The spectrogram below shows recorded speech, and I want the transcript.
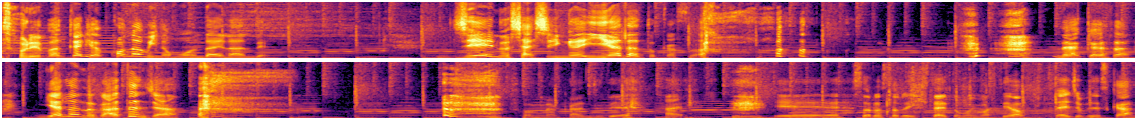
そればっかりは好みの問題なんで。J の写真が嫌だとかさ。なんかさ嫌なのがあったんじゃん？そんな感じで。はい。えー、そろそろ行きたいと思いますよ。大丈夫ですか？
